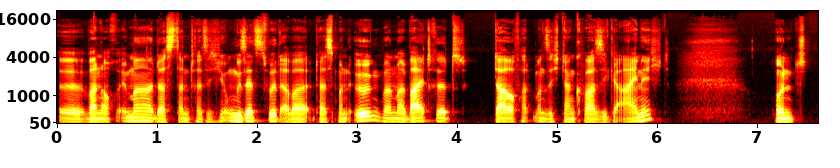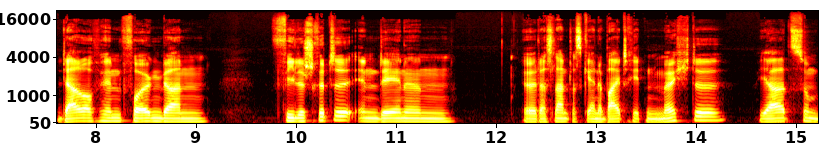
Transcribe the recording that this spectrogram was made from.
äh, wann auch immer das dann tatsächlich umgesetzt wird, aber dass man irgendwann mal beitritt, darauf hat man sich dann quasi geeinigt. Und daraufhin folgen dann viele Schritte, in denen äh, das Land, das gerne beitreten möchte, ja zum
